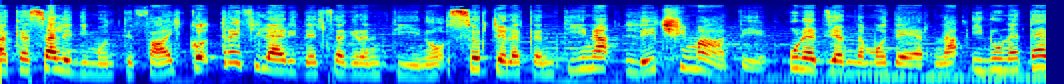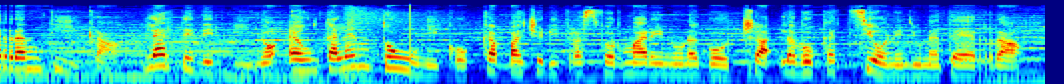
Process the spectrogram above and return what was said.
A Casale di Montefalco, tra i filari del Sagrantino, sorge la cantina Le Cimate, un'azienda moderna in una terra antica. L'arte del vino è un talento unico, capace di trasformare in una goccia la vocazione di una terra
